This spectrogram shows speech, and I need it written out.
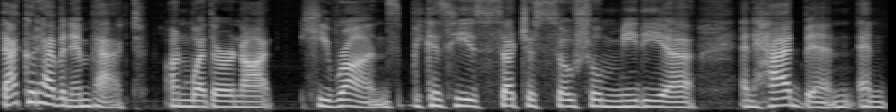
That could have an impact on whether or not he runs because he is such a social media and had been and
